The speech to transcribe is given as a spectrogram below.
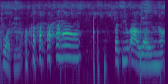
ขวดนี่เนาะบราซิลอ้าวใหญ่เนาะ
